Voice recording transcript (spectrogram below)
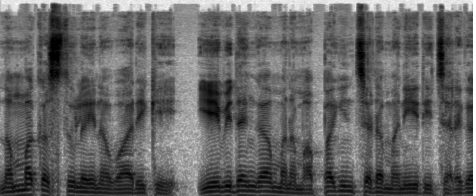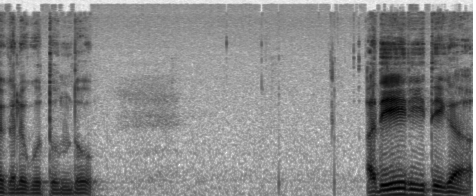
నమ్మకస్తులైన వారికి ఏ విధంగా మనం అప్పగించడం అనేది జరగగలుగుతుందో అదే రీతిగా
